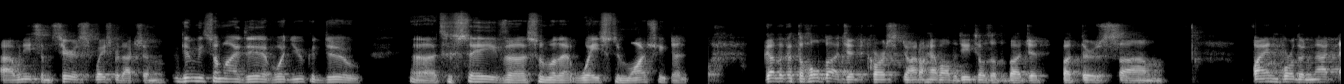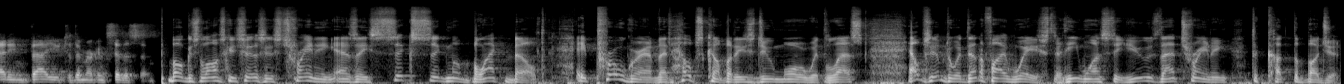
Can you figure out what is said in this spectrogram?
Uh, we need some serious waste reduction. Give me some idea of what you could do uh, to save uh, some of that waste in Washington. Got to look at the whole budget. Of course, you know, I don't have all the details of the budget, but there's um, find where they're not adding value to the American citizen. Boguslawski says his training as a Six Sigma Black Belt, a program that helps companies do more with less, helps him to identify waste, and he wants to use that training to cut the budget.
